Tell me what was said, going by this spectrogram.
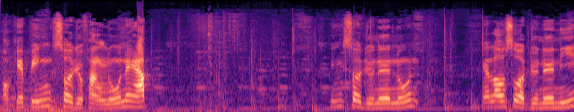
โอเคปิงสวดอยู่ฝั่งนู้นนะครับ ปิงสวดอยู่เนินนู้น งั้นเราสวดอยู่เนินนี้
